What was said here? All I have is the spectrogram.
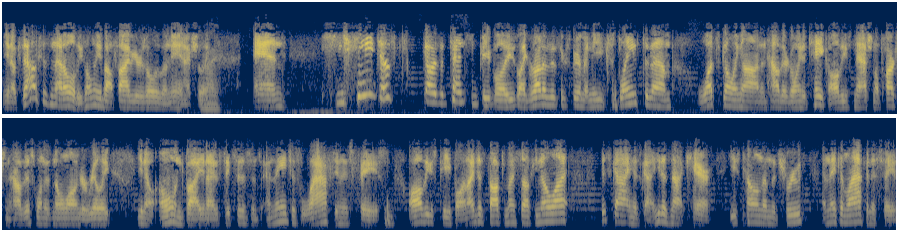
you know, because Alex isn't that old. He's only about five years older than me, actually. Right. And he, he just goes, attention people. He's like running this experiment and he explains to them what's going on and how they're going to take all these national parks and how this one is no longer really, you know, owned by United States citizens. And they just laughed in his face, all these people. And I just thought to myself, you know what? This guy has got, he does not care. He's telling them the truth and they can laugh in his face.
